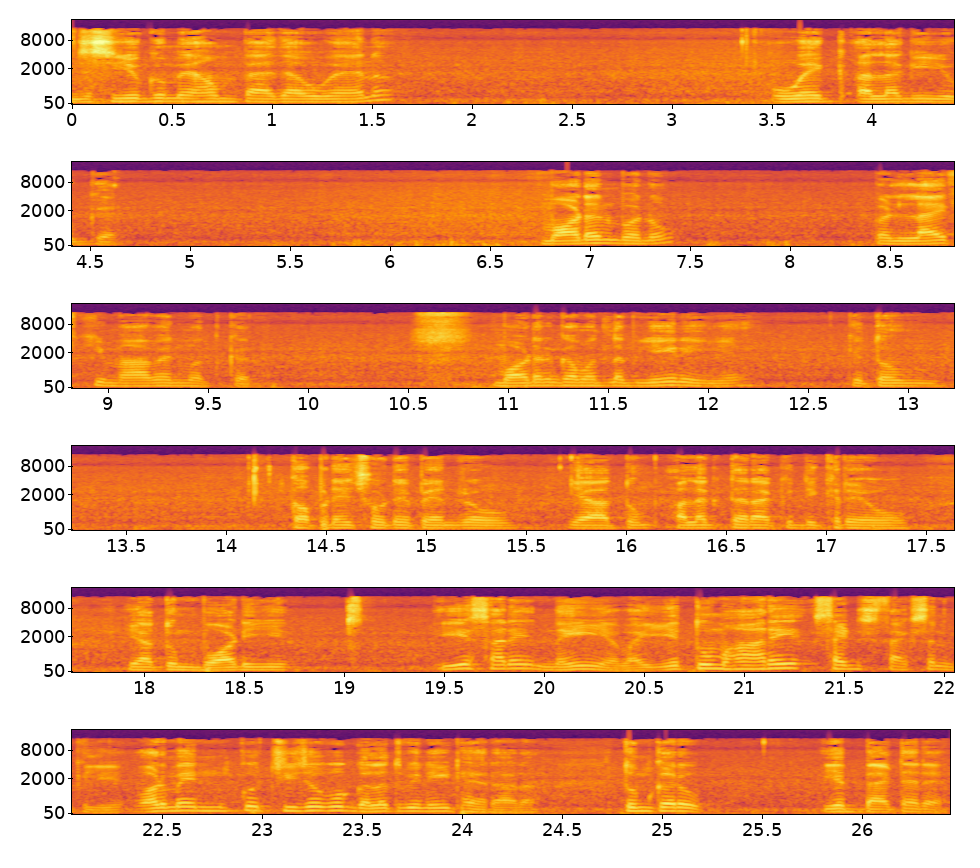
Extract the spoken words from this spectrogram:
जिस युग में हम पैदा हुए हैं ना, वो एक अलग ही युग है। मॉडर्न बनो पर लाइफ की मावन मत करो। मॉडर्न का मतलब ये नहीं है कि तुम कपड़े छोटे पहन रहे हो, या तुम अलग तरह के दिख रहे हो, या तुम बॉडी ये सारे नहीं है भाई। ये तुम्हारे सेटिस्फैक्शन के लिए। और मैं इनको चीज़ों को गलत भी नहीं ठहरा रहा। तुम करो। ये बेटर है।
